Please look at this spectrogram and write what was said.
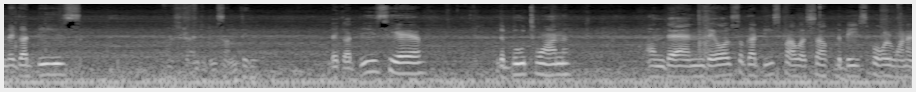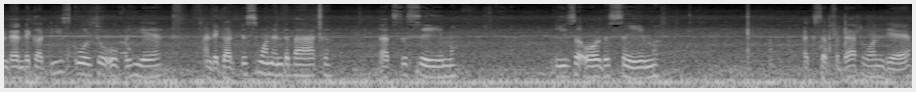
They got these. I was trying to do something. They got these here the boot one and then they also got these power sock the baseball one and then they got these gold over here and they got this one in the back. That's the same. These are all the same except for that one there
